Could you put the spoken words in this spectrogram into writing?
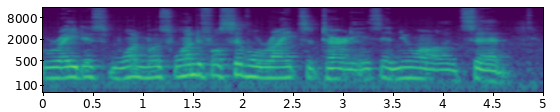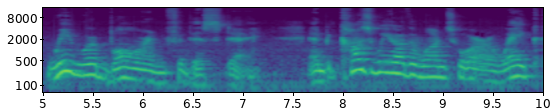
greatest, one most wonderful civil rights attorneys in New Orleans, said, we were born for this day. And because we are the ones who are awake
